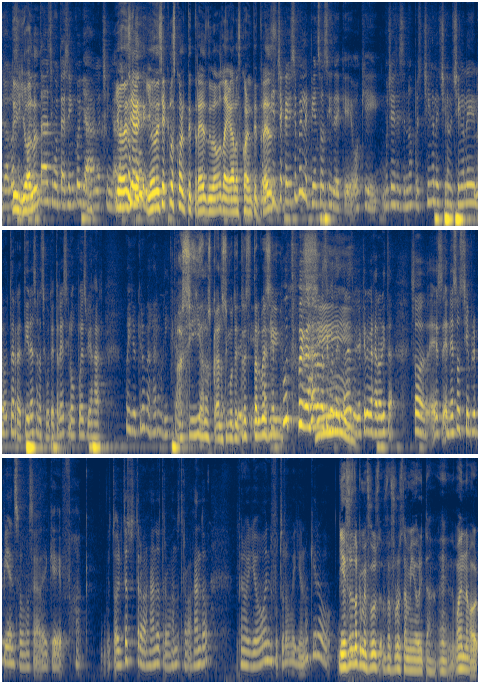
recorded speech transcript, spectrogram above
Yo a los Dude, yo, a los- 50, 55 ya, la chingada. yo decía, yo decía que los 43, dude, vamos a llegar a los Pero, 43. y checa, yo siempre le pienso así de que, ok, muchas veces dicen, no, pues chingale, chingale, chingale, y luego te retiras a los 53 y luego puedes viajar. Güey, yo quiero viajar ahorita. Ah, sí, a los, a los 53 Yo- tal vez ¿para sí. qué puto voy a viajar a los Sí. 53, güey? Yo quiero viajar ahorita. So, es, en eso siempre pienso, o sea, de que, fuck, pues, ahorita estoy trabajando, trabajando, trabajando, pero yo en el futuro, güey, yo no quiero... Y eso es lo que me frustra, frustra a mí ahorita. Eh, bueno,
